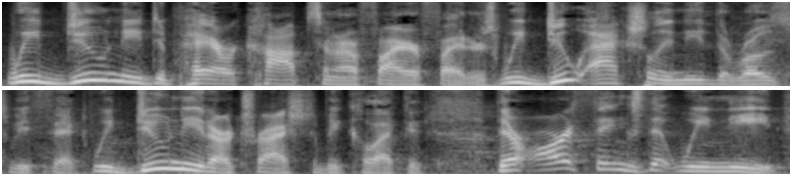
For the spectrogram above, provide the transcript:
We do need to pay our cops and our firefighters. We do actually need the roads to be fixed. We do need our trash to be collected. There are things that we need.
